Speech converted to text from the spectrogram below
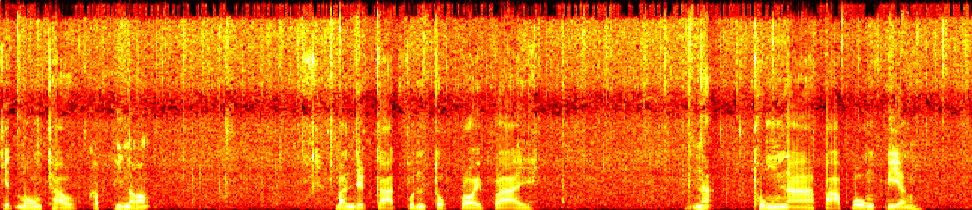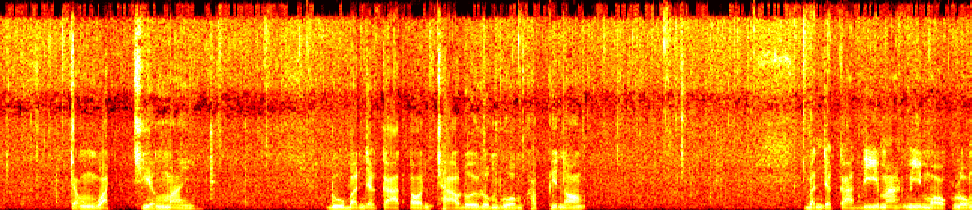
เจ็ดโมงเช้าครับพี่น้อง บรรยากาศฝนตกปลอยปลายณทุ่งนาป่าโปงเปียง จังหวัดเชียงใหม่ ดูบรรยากาศตอนเช้าโดยรวมๆครับพี่น้อง บรรยากาศดีมากมีหมอกลง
